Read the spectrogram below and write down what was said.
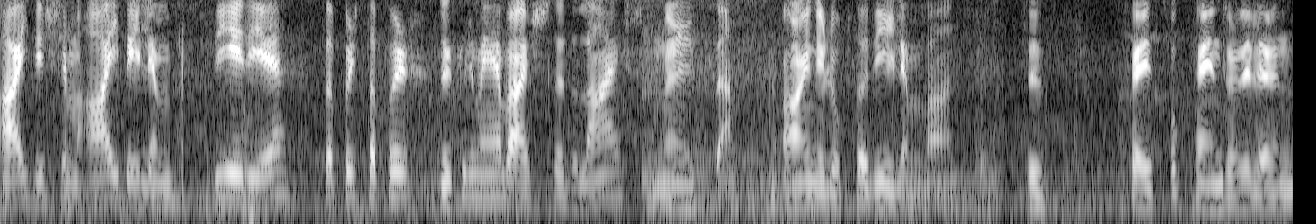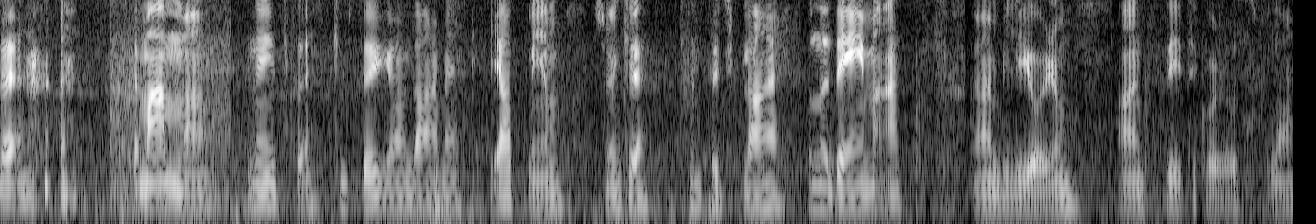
ay dişim, ay belim diye diye sapır sapır dökülmeye başladılar. Neyse. Aynı loopta değilim ben. Siz Facebook pencerelerinde tamam mı? Neyse. Kimseye gönderme yapmayayım. Çünkü kimsecikler buna değmez. Ben biliyorum. Anksiyetik orospular.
